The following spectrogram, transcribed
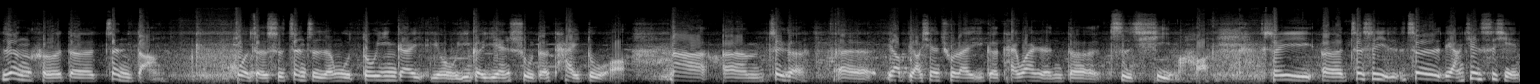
任何的政党或者是政治人物都应该有一个严肃的态度哦。那嗯，这个呃，要表现出来一个台湾人的志气嘛，哈。所以呃，这是这两件事情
